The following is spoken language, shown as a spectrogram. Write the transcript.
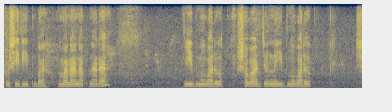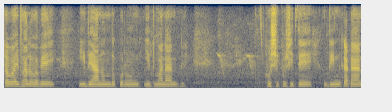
খুশির ঈদ বা মানান আপনারা। ঈদ মোবারক, সবার জন্য ঈদ মোবারক। সবাই ভালোভাবে ঈদে আনন্দ করুন, ঈদ মানান, খুশি খুশিতে দিন কাটান।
